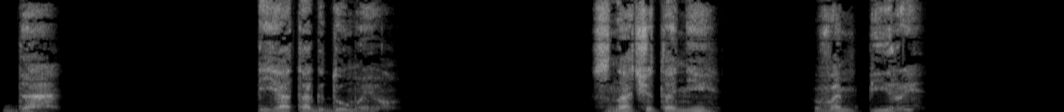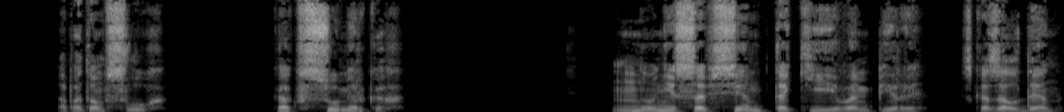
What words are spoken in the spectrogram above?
Да, я так думаю. Значит, они вампиры. А потом вслух. Как в сумерках? Ну, не совсем такие вампиры, сказал Дэн.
